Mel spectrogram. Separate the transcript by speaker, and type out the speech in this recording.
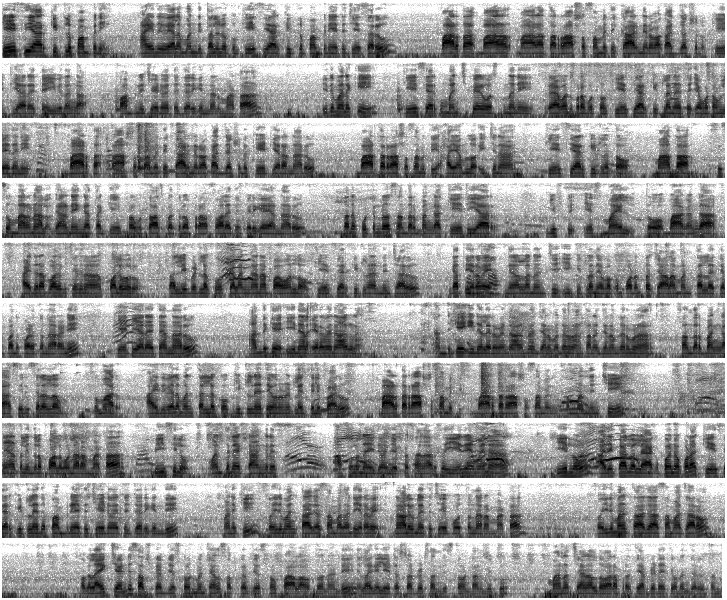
Speaker 1: కేసీఆర్ కిట్లు పంపిణీ. ఐదు వేల మంది తల్లులకు కేసీఆర్ కిట్లు పంపిణీ అయితే చేశారు. భారత భారత భారత రాష్ట్ర సమితి కార్యనిర్వాహక అధ్యక్షుడు కేటీఆర్ అయితే ఈ విధంగా పంపిణీ చేయడం అయితే జరిగిందనమాట ఇది మనకి కేసీఆర్కు మంచి పేరు వస్తుందని రేవంత్ ప్రభుత్వం కేసీఆర్ కిట్లను అయితే ఇవ్వటం లేదని భారత రాష్ట్ర సమితి కార్యనిర్వాహక అధ్యక్షుడు కేటీఆర్ అన్నారు. భారత రాష్ట్ర సమితి హయాంలో ఇచ్చిన కేసీఆర్ కిట్లతో మాత శిశు మరణాలు గణనీయంగా తగ్గి ప్రభుత్వ ఆసుపత్రిలో ప్రసవాలు అయితే పెరిగాయన్నారు. తన పుట్టినరోజు సందర్భంగా కేటీఆర్ గిఫ్ట్ ఏ స్మైల్తో భాగంగా హైదరాబాద్కు చెందిన పలువురు తల్లి బిడ్డలకు తెలంగాణ భవన్లో కేసీఆర్ కిట్లను అందించారు. గత ఇరవై నెలల నుంచి ఈ కిట్లను ఇవ్వకపోవడంతో చాలామంది తల్లి అయితే ఇబ్బంది పడుతున్నారని కేటీఆర్ అయితే అన్నారు. అందుకే ఈ నెల ఇరవై నాలుగున అందుకే ఈ నెల ఇరవై నాలుగున జన్మదిన తన జన్మదినమున సందర్భంగా సిరిసిల్లలో సుమారు ఐదు వేల మంది తల్లులకు కిట్లనైతే ఉన్నట్లయితే తెలిపారు. భారత రాష్ట్ర సమితి భారత రాష్ట్ర సమితికి సంబంధించి నేతలు ఇందులో పాల్గొన్నారన్నమాట. బీసీలో వంచనే కాంగ్రెస్ అసలు నైజం అని చెప్పేసి అన్నారు. సో ఏదేమైనా వీళ్ళు అధికారులు లేకపోయినా కూడా కేసీఆర్ కిట్లను అయితే పంపిణీ అయితే చేయడం అయితే జరిగింది మనకి. సో ఇది మనకి తాజా సమాచారం. అంటే ఇరవై నాలుగునైతే చేయబోతున్నారన్నమాట. సో ఇది మనకి తాజా సమాచారం. ఒక లైక్ చేయండి సబ్స్క్రైబ్ చేసుకోండి మన ఛానల్ సబ్స్క్రైబ్ చేసుకొని ఫాలో అవుతానండి. ఇలాగే లేటెస్ట్ అప్డేట్స్ అందిస్తూ ఉంటాను మీకు. మన ఛానల్ ద్వారా ప్రతి అప్డేట్ అయితే ఇవ్వడం జరుగుతుంది.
